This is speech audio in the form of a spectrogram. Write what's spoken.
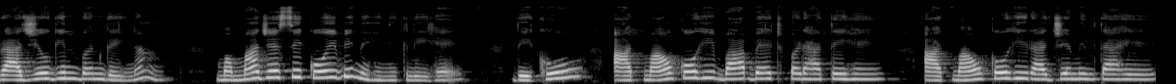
राजयोगिन बन गई ना? मम्मा जैसी कोई भी नहीं निकली है। देखो, आत्माओं को ही बाप बैठ पढ़ाते हैं। आत्माओं को ही राज्य मिलता है,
